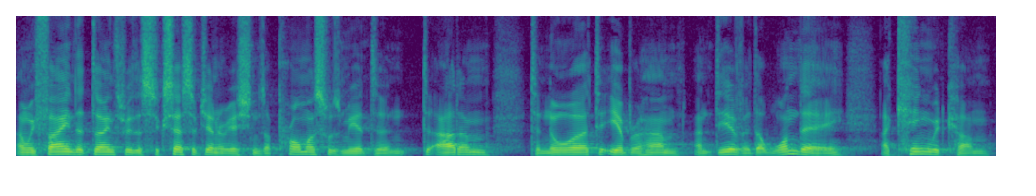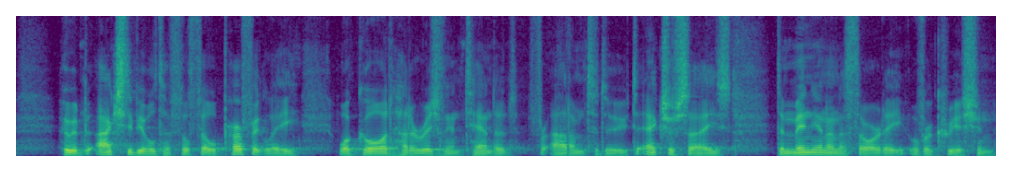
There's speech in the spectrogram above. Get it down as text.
And we find that down through the successive generations, a promise was made to, to Adam, to Noah, to Abraham, and David that one day a king would come who would actually be able to fulfill perfectly what God had originally intended for Adam to do, to exercise dominion and authority over creation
